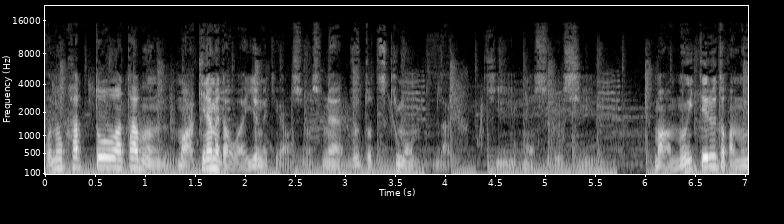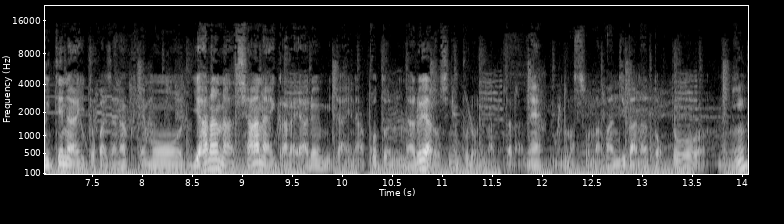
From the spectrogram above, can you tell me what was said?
この葛藤は多分、まあ、諦めた方がいいような気がしますね。ずっとつきもんな気もするし。まあ、向いてるとか向いてないとかじゃなくても、やらなしゃあないからやるみたいなことになるやろしね、プロになったらね。まあ、そんな感じかなと。と、何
